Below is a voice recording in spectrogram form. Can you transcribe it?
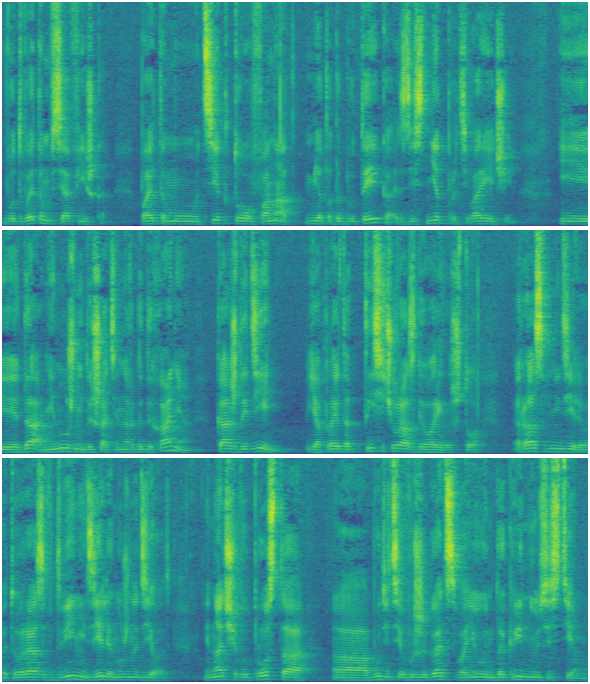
Вот в этом вся фишка. Поэтому те, кто фанат метода Бутейка, здесь нет противоречий. И да, не нужно дышать энергодыхание каждый день. Я про это тысячу раз говорил, что раз в неделю, это раз в две недели нужно делать. Иначе вы просто э, будете выжигать свою эндокринную систему.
